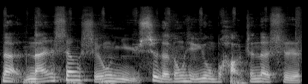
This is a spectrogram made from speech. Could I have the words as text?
那男生使用女士的东西用不好，真的是，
